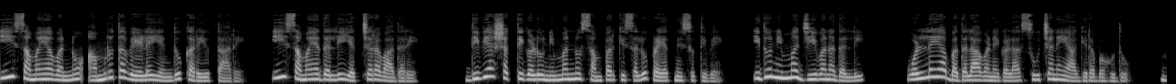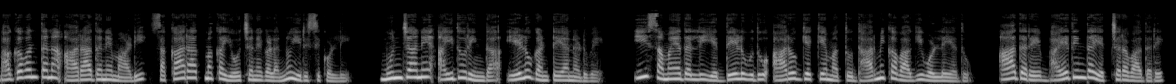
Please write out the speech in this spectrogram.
ಈ ಸಮಯವನ್ನು ಅಮೃತ ವೇಳೆ ಎಂದು ಕರೆಯುತ್ತಾರೆ. ಈ ಸಮಯದಲ್ಲಿ ಎಚ್ಚರವಾದರೆ ದಿವ್ಯಶಕ್ತಿಗಳು ನಿಮ್ಮನ್ನು ಸಂಪರ್ಕಿಸಲು ಪ್ರಯತ್ನಿಸುತ್ತಿವೆ. ಇದು ನಿಮ್ಮ ಜೀವನದಲ್ಲಿ ಒಳ್ಳೆಯ ಬದಲಾವಣೆಗಳ ಸೂಚನೆಯಾಗಿರಬಹುದು. ಭಗವಂತನ ಆರಾಧನೆ ಮಾಡಿ ಸಕಾರಾತ್ಮಕ ಯೋಚನೆಗಳನ್ನು ಇರಿಸಿಕೊಳ್ಳಿ. ಮುಂಜಾನೆ ಐದರಿಂದ ಏಳು ಗಂಟೆಯ ನಡುವೆ. ಈ ಸಮಯದಲ್ಲಿ ಎದ್ದೇಳುವುದು ಆರೋಗ್ಯಕ್ಕೆ ಮತ್ತು ಧಾರ್ಮಿಕವಾಗಿ ಒಳ್ಳೆಯದು. ಆದರೆ ಭಯದಿಂದ ಎಚ್ಚರವಾದರೆ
